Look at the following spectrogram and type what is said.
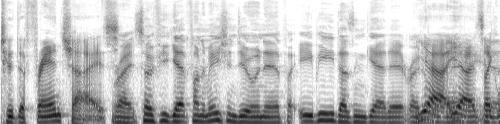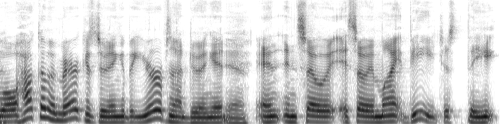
to the franchise. Right. So if you get Funimation doing it, but AB doesn't get it right Yeah, away, yeah. It's like, well, how come America's doing it but Europe's not doing it? Yeah. And and so so it might be just the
